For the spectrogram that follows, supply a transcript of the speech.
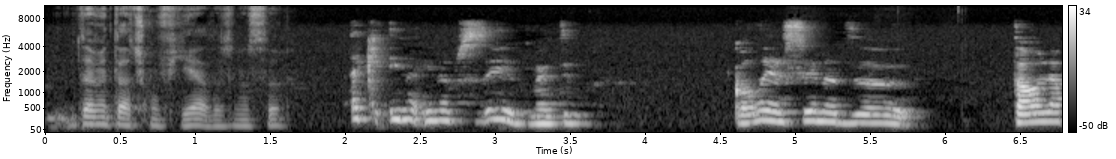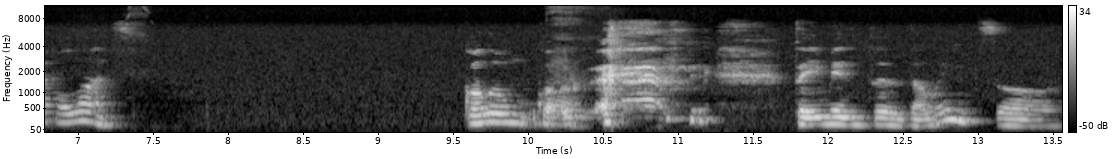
Devem estar desconfiadas, não sei. É que ainda, ainda percebo, man, tipo, qual é a cena de estar a olhar para o lado? Qual é o. Qual, tem em mente da lente ou.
